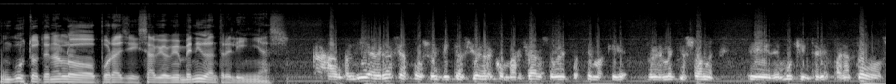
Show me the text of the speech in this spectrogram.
un gusto tenerlo por allí. Sabio, bienvenido a Entre Líneas. Ah, buen día, gracias por su invitación a conversar sobre estos temas que realmente son eh, de mucho interés para todos.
